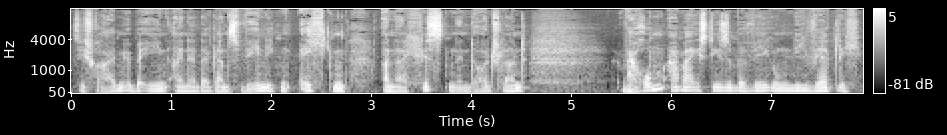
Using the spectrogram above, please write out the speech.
Sie schreiben über ihn, einer der ganz wenigen echten Anarchisten in Deutschland. Warum aber ist diese Bewegung nie wirklich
